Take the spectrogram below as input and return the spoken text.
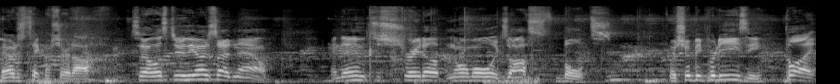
Now I'll just take my shirt off. So let's do the other side now. and then it's just straight up normal exhaust bolts, which should be pretty easy. But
